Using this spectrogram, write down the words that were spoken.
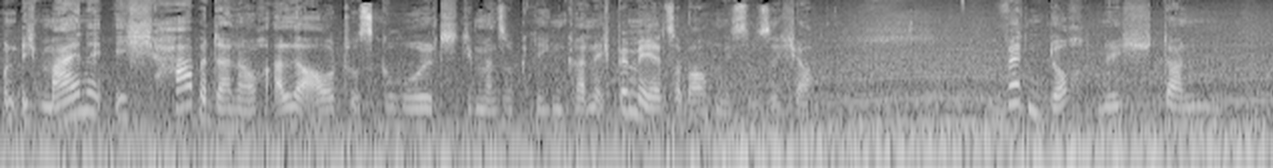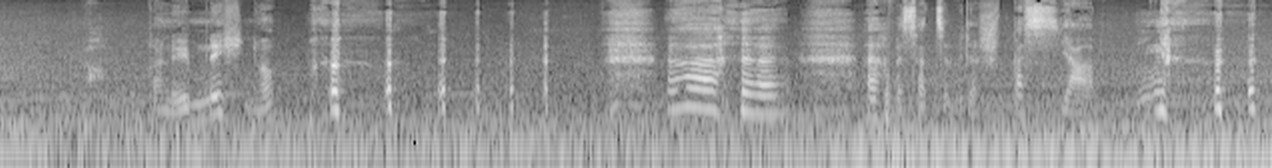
Und ich meine, ich habe dann auch alle Autos geholt, die man so kriegen kann. Ich bin mir jetzt aber auch nicht so sicher. Wenn doch nicht, dann... Ja, dann eben nicht, ne? Ach, was hat sie wieder Spaß? Ja.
